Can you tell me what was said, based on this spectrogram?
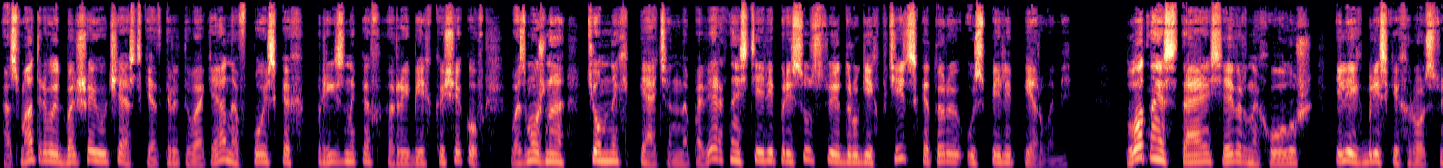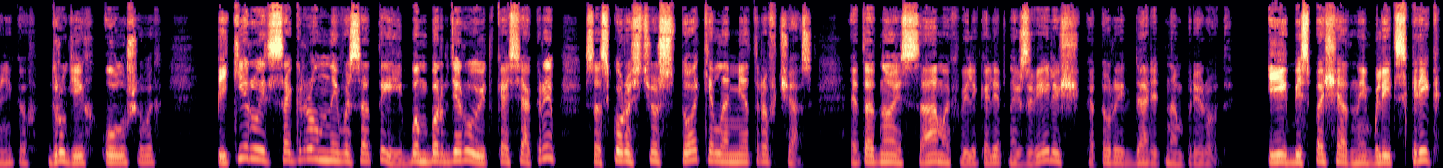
осматривают большие участки открытого океана в поисках признаков рыбьих косяков, возможно, темных пятен на поверхности или присутствия других птиц, которые успели первыми. Плотная стая северных улуш или их близких родственников, других улушевых, пикирует с огромной высоты и бомбардирует косяк рыб со скоростью 100 км в час. Это одно из самых великолепных зрелищ, которые дарит нам природа. Их беспощадный блицкрик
